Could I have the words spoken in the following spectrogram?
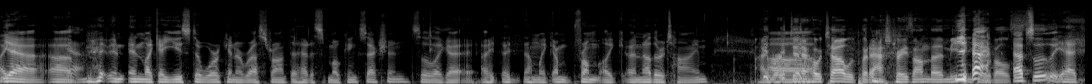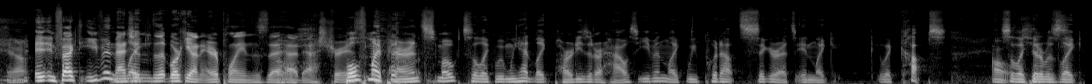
Like, yeah, uh, yeah. And, and like I used to work in a restaurant that had a smoking section, so like I, I, I I'm like I'm from like another time. I worked in a Uh, hotel. We put ashtrays on the meeting tables. absolutely. Yeah. Yeah. In, in fact, even Imagine like, working on airplanes that had ashtrays. both my parents smoked, so like when we had like parties at our house, even like we put out cigarettes in like like cups. Oh, so like there was like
